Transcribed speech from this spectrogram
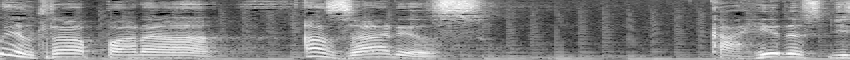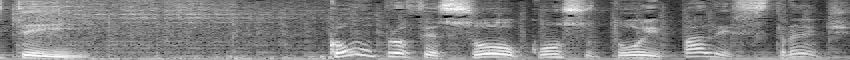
Como entrar para as áreas carreiras de TI? Como professor, consultor e palestrante,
